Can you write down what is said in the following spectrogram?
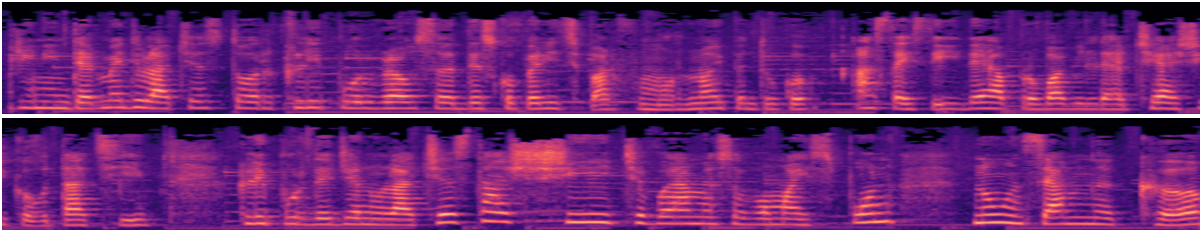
prin intermediul acestor clipuri vreau să descoperiți parfumuri noi pentru că asta este ideea, probabil de aceea și căutați clipuri de genul acesta și ce voiam eu să vă mai spun nu înseamnă că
